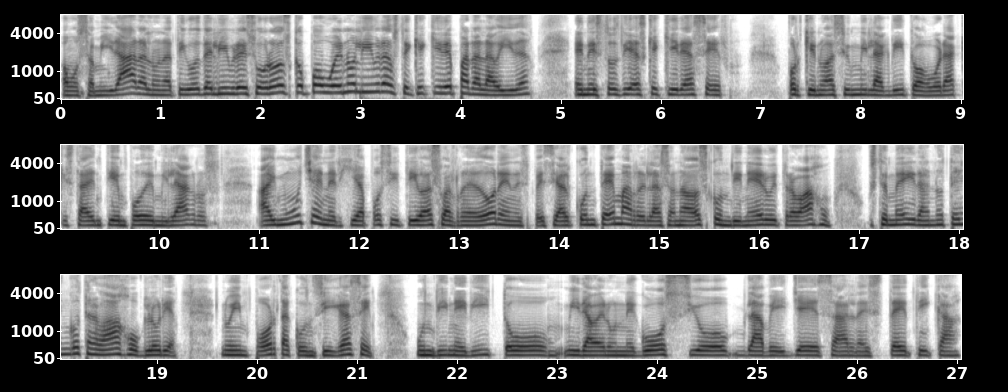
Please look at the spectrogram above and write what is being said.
Vamos a mirar a los nativos de Libra y su horóscopo. Bueno, Libra, ¿usted qué quiere para la vida en estos días? ¿Qué quiere hacer? ¿Por qué no hace un milagrito ahora que está en tiempo de milagros? Hay mucha energía positiva a su alrededor, en especial con temas relacionados con dinero y trabajo. Usted me dirá, no tengo trabajo, Gloria. No importa, consígase un dinerito, mira a ver un negocio, la belleza, la estética,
